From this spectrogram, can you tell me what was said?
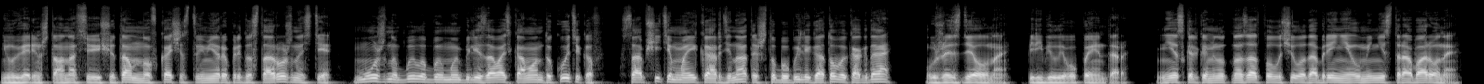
Не уверен, что она все еще там, но в качестве меры предосторожности можно было бы мобилизовать команду котиков, сообщить им мои координаты, чтобы были готовы, когда... «Уже сделано», — перебил его Пейнтер. «Несколько минут назад получил одобрение у министра обороны.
